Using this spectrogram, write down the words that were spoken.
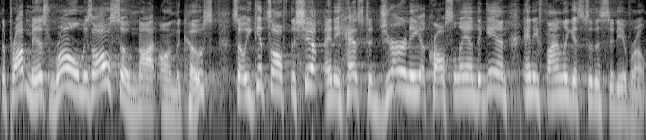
The problem is, Rome is also not on the coast. So he gets off the ship and he has to journey across the land again, and he finally gets to the city of Rome.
